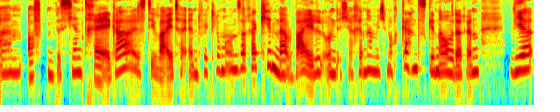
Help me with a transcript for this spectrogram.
ähm, oft ein bisschen träger als die Weiterentwicklung unserer Kinder, weil, und ich erinnere mich noch ganz genau daran, wir,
